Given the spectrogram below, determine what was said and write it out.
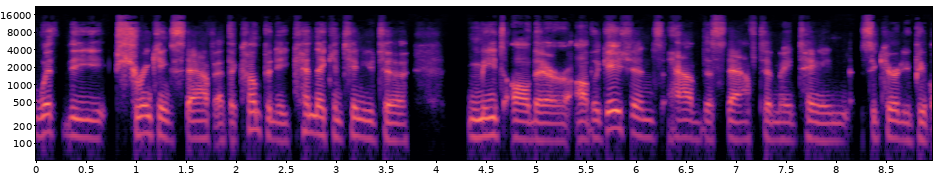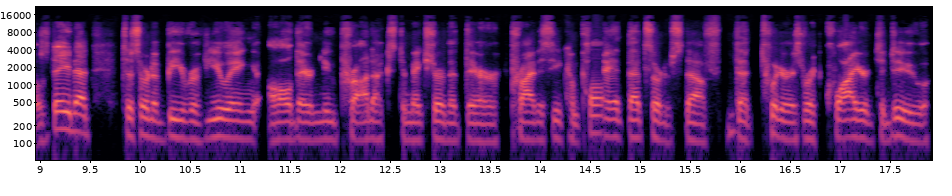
with the shrinking staff at the company, can they continue to meet all their obligations, have the staff to maintain security of people's data, to sort of be reviewing all their new products to make sure that they're privacy compliant, that sort of stuff that Twitter is required to do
